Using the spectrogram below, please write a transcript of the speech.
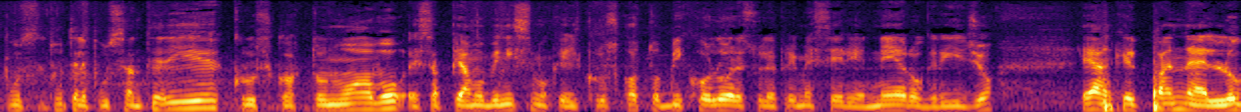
puls- tutte le pulsanterie cruscotto nuovo e sappiamo benissimo che il cruscotto bicolore sulle prime serie è nero grigio e anche il pannello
